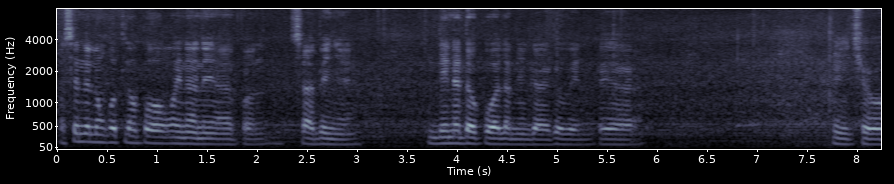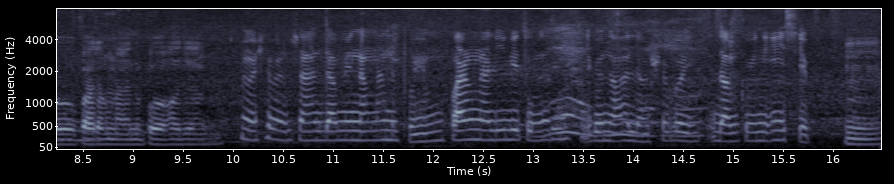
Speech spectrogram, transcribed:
Kasi nalungkot lang po ako kay Nanay Apple. Sabi niya, hindi na daw po alam yung gagawin. Kaya, medyo parang naano po ako doon. No, syempre, sa dami ng ano po, yung parang nalilito na rin. Hindi ko na alam. Syempre, ang dami ko iniisip. Mm.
